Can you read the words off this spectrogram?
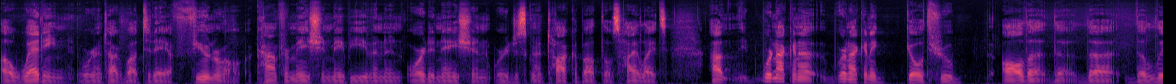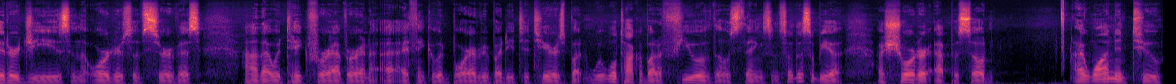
a wedding, we're going to talk about today, a funeral, a confirmation, maybe even an ordination. We're just going to talk about those highlights. Uh, we're not going to we're not going to go through all the, the, the, the liturgies and the orders of service. Uh, that would take forever, and I, I, think it would bore everybody to tears. But we'll talk about a few of those things. And so this will be a, a shorter episode. I wanted to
